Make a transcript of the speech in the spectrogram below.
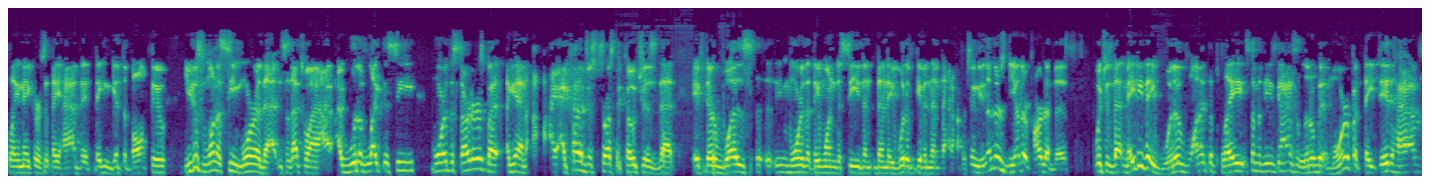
playmakers that they had that they can get the ball to. You just want to see more of that, and so that's why I, I would have liked to see more of the starters. But again, I, I kind of just trust the coaches that if there was uh, more that they wanted to see, then then they would have given them that opportunity. And then there's the other part of this which is that maybe they would have wanted to play some of these guys a little bit more, but they did have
